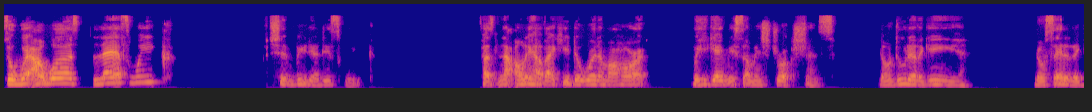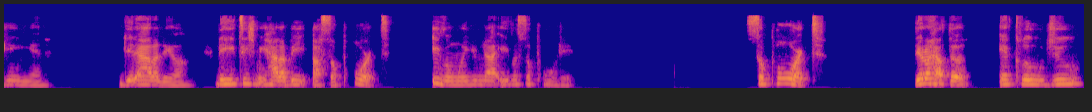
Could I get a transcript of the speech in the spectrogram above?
So where I was last week, shouldn't be there this week. Because not only have I hid the word in my heart, but he gave me some instructions. Don't do that again. Don't say that again. Get out of there. Then he teach me how to be a support, even when you're not even supported. Support. They don't have to include you.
